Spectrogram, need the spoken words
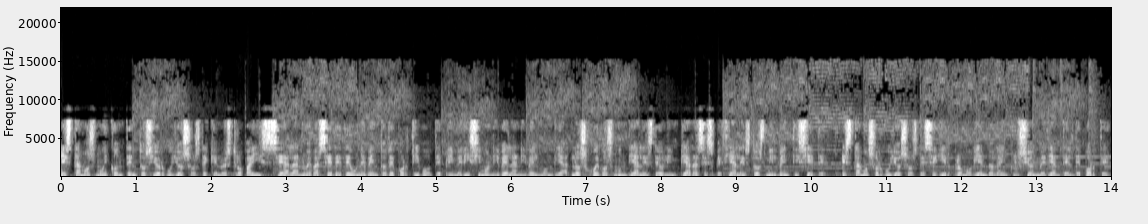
Estamos muy contentos y orgullosos de que nuestro país sea la nueva sede de un evento deportivo de primerísimo nivel a nivel mundial. Los Juegos Mundiales de Olimpiadas Especiales 2027, estamos orgullosos de seguir promoviendo la inclusión mediante el deporte,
